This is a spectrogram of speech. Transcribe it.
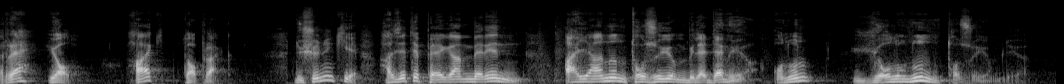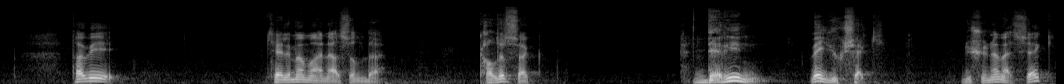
reh yol hak toprak. Düşünün ki Hazreti Peygamber'in ayağının tozuyum bile demiyor. Onun yolunun tozuyum diyor. Tabi kelime manasında kalırsak derin ve yüksek düşünemezsek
